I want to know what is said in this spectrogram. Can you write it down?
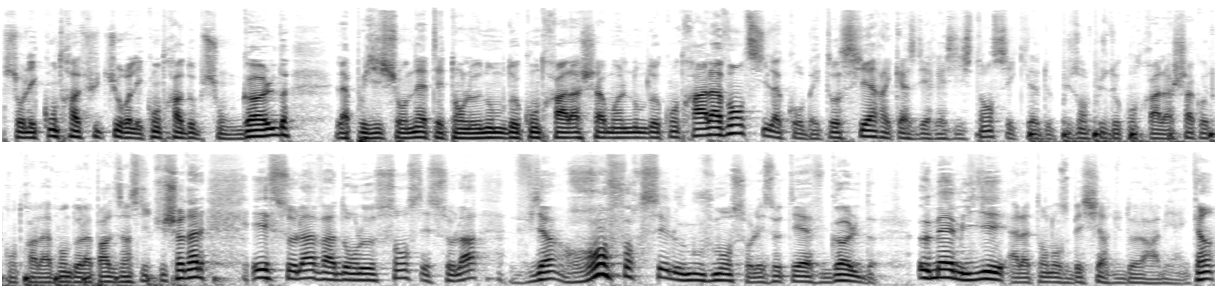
sur les contrats futurs et les contrats d'option gold, la position nette étant le nombre de contrats à l'achat moins le nombre de contrats à la vente. Si la courbe est haussière, elle casse des résistances et qu'il y a de plus en plus de contrats à l'achat que de contrats à la vente de la part des institutionnels. Et cela va dans le sens et cela vient renforcer le mouvement sur les ETF gold, eux-mêmes liés à la tendance baissière du dollar américain.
